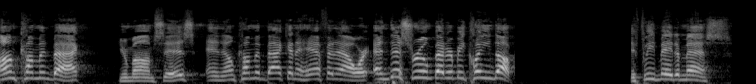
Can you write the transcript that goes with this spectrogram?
I'm coming back, your mom says, and I'm coming back in a half an hour, and this room better be cleaned up. If we made a mess,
